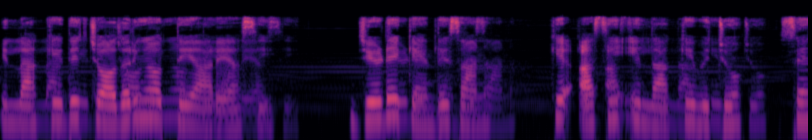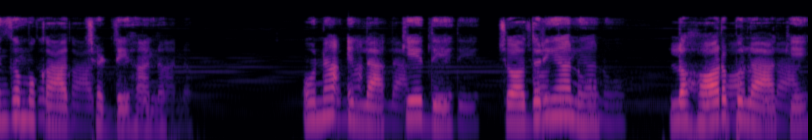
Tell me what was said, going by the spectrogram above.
ਇਲਾਕੇ ਦੇ ਚੌਧਰੀਆਂ ਉੱਤੇ ਆ ਰਿਹਾ ਸੀ, ਜਿਹੜੇ ਕਹਿੰਦੇ ਸਨ ਕਿ ਅਸੀਂ ਇਲਾਕੇ ਵਿੱਚੋਂ ਸਿੰਘ ਮੁਕਾ ਛੱਡੇ ਹਨ। ਉਹਨਾਂ ਇਲਾਕੇ ਦੇ ਚੌਧਰੀਆਂ ਨੂੰ ਲਾਹੌਰ ਬੁਲਾ ਕੇ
